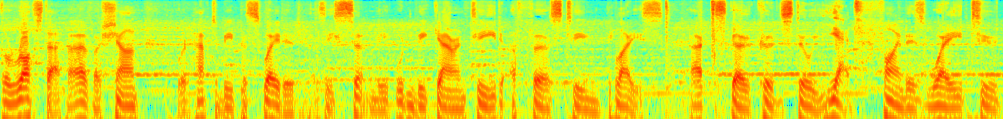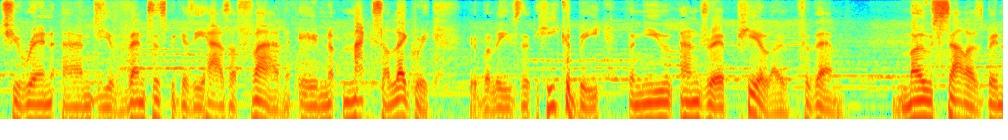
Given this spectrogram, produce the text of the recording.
the roster. However, Can would have to be persuaded, as he certainly wouldn't be guaranteed a first team place. Isco could still yet find his way to Turin and Juventus because he has a fan in Max Allegri, who believes that he could be the new Andrea Pirlo for them. Mo Salah's been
